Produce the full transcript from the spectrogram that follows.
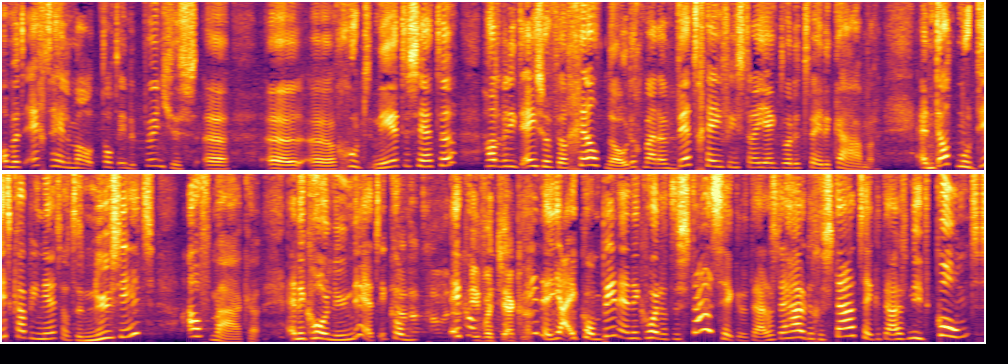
om het echt helemaal tot in de puntjes... Uh, uh, goed neer te zetten... hadden we niet eens zoveel geld nodig... maar een wetgevingstraject door de Tweede Kamer. En dat moet dit kabinet, wat er nu zit, afmaken. En ik hoor nu net... Ik kom, ja, ik kom even checken. Binnen, ja, ik kom binnen en ik hoor dat de staatssecretaris... de huidige staatssecretaris niet komt...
